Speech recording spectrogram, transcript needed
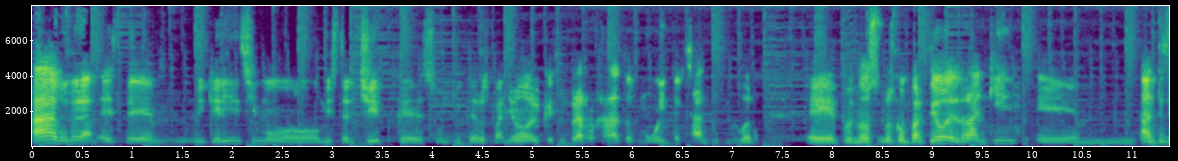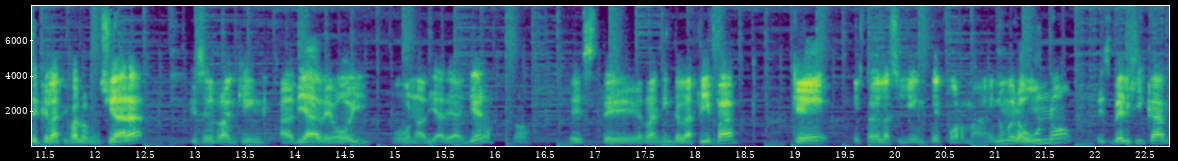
Ah, pues mira, este, mi queridísimo Mr. Chip, que es un tuitero español, que siempre arroja datos muy interesantes, muy buenos, eh, pues nos, nos compartió el ranking eh, antes de que la FIFA lo anunciara, que es el ranking a día de hoy, o bueno, a día de ayer, ¿no? Este ranking de la FIFA, que está de la siguiente forma. El número uno es Bélgica,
